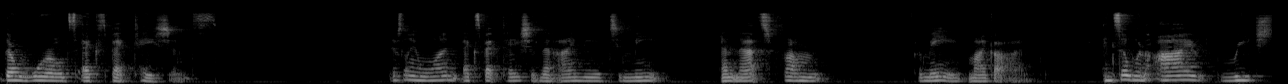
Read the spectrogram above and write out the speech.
the world's expectations. There's only one expectation that I need to meet, and that's from, for me, my God. And so when I reach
